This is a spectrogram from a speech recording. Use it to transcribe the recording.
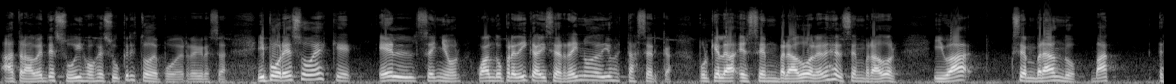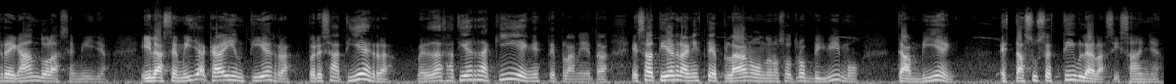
a través de su Hijo Jesucristo de poder regresar. Y por eso es que el Señor, cuando predica, dice, el reino de Dios está cerca, porque el sembrador, Él es el sembrador, y va sembrando, va regando la semilla. Y la semilla cae en tierra, pero esa tierra, ¿verdad? Esa tierra aquí en este planeta, esa tierra en este plano donde nosotros vivimos, también está susceptible a la cizaña.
